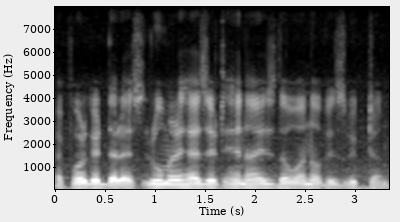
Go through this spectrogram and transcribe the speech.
I forget the rest. Rumor has it Hannah is the one of his victim.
